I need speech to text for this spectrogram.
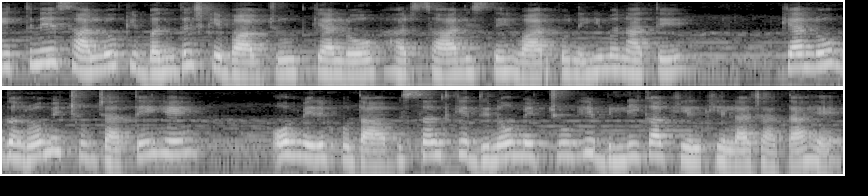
इतने सालों की बंदिश के बावजूद क्या लोग हर साल इस त्यौहार को नहीं मनाते? क्या लोग घरों में छुप जाते हैं? ओ मेरे खुदा, बसंत के दिनों में चूहे बिल्ली का खेल खेला जाता है।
